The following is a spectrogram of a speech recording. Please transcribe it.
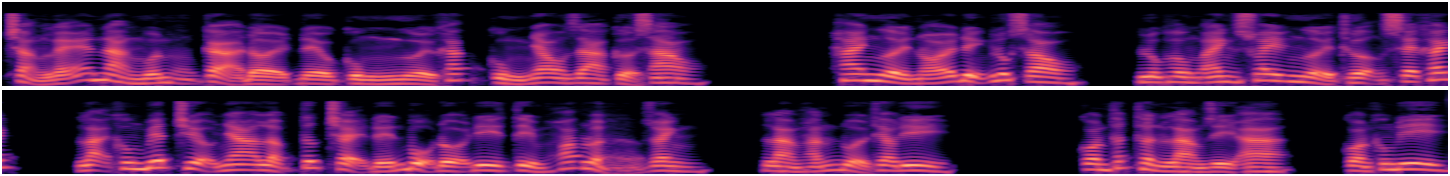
chẳng lẽ nàng muốn cả đời đều cùng người khác cùng nhau ra cửa sao. Hai người nói định lúc sau, Lục Hồng Anh xoay người thượng xe khách, lại không biết Triệu Nha lập tức chạy đến bộ đội đi tìm Hoác Luật Doanh, làm hắn đuổi theo đi. Con thất thần làm gì à, còn không đi,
